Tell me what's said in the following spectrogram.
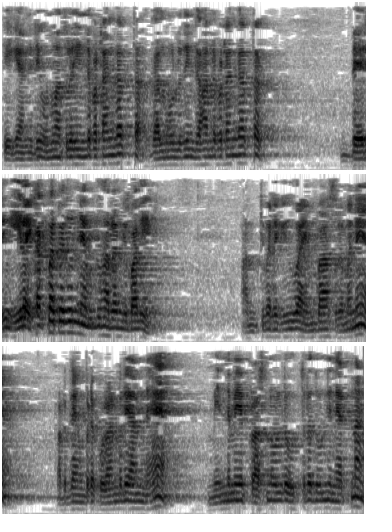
ඒ කියන්නේ ඉතින් උණු වතුර හින්න පටන් ගත්තා. ගල් මුල් වලින් ගහන්න පටන් ගත්තා. බැරි ඒවා එකක්වත් වැදුන්නේ නැහැ බුදුහාරන්ගේ බලයෙන්. අන්තිමට කිව්වා එම්බා ශ්‍රමණය මට දැන් උඹට කරන්න දෙයක් නැහැ. මෙන්න මේ ප්‍රශ්න වලට උත්තර දුන්නේ නැත්නම්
